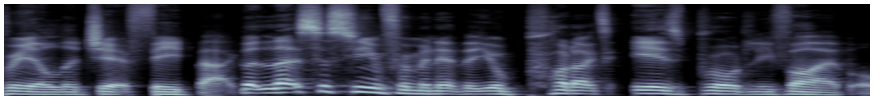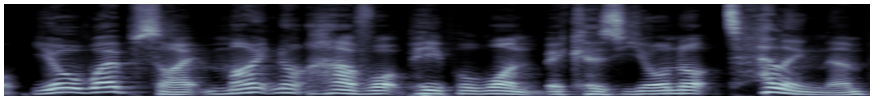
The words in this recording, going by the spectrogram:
real, legit feedback. But let's assume for a minute that your product is broadly viable. Your website might not have what people want because you're not telling them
